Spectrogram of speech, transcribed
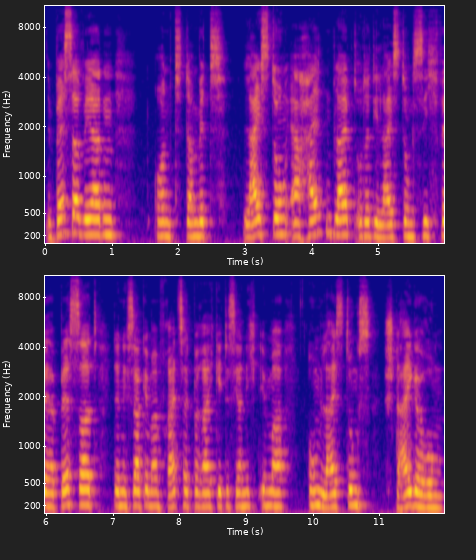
besser werden und damit Leistung erhalten bleibt oder die Leistung sich verbessert. Denn ich sage immer, im Freizeitbereich geht es ja nicht immer um Leistungssteigerung.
